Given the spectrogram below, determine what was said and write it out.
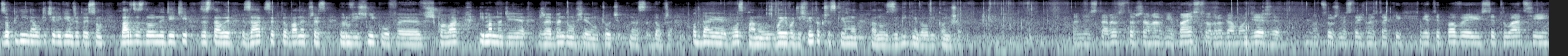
Z opinii nauczycieli wiem, że to są bardzo zdolne dzieci, zostały zaakceptowane przez rówieśników w szkołach i mam nadzieję, że będą się czuć u nas dobrze. Oddaję głos panu wojewodzie świętokrzyskiemu, panu Zbigniewowi Koniuszowi. Panie starosto, szanowni państwo, droga młodzieży. No cóż, jesteśmy w takiej nietypowej sytuacji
